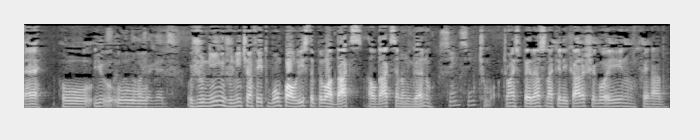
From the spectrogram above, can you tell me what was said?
É. O, e o, o, o Juninho, o Juninho tinha feito bom paulista pelo Audax, Audax, se eu não me engano. Sim, sim. Tinha, tinha uma esperança naquele cara, chegou aí e não foi nada.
